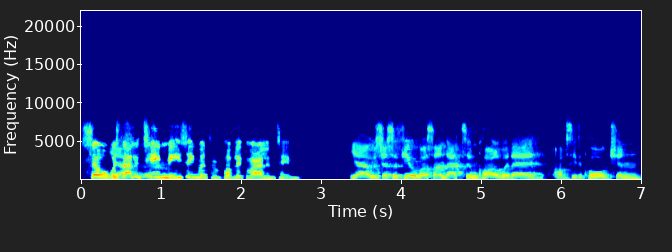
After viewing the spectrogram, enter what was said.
So was Yeah, that a yeah. team meeting with the Republic of Ireland team? Yeah, it was just a few of us on that Zoom call with uh, obviously the coach and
